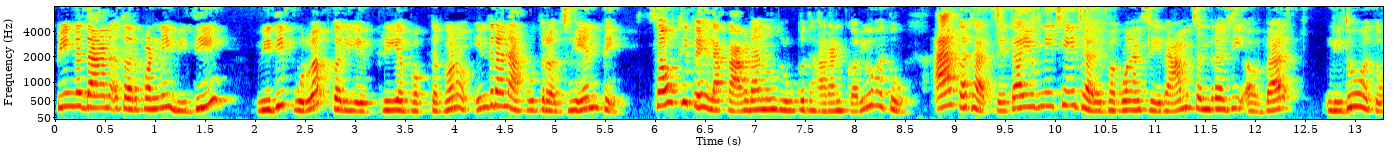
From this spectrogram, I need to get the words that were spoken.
પિંડદાન તર્પણની વિધિ, વિધિપૂર્વક કરીએ. પ્રિય ભક્તગણો, ઇન્દ્રના પુત્ર જયંતે સૌથી પહેલા કાગડાનું રૂપ ધારણ કર્યું હતું. આ કથા ત્રેતાયુગની છે, જ્યારે ભગવાન શ્રી રામચંદ્રજી અવતાર લીધો હતો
